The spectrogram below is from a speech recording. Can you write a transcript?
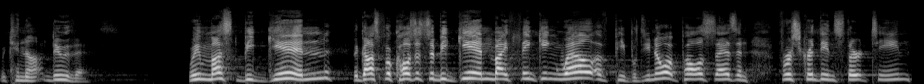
We cannot do this. We must begin, the gospel calls us to begin by thinking well of people. Do you know what Paul says in 1 Corinthians 13?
